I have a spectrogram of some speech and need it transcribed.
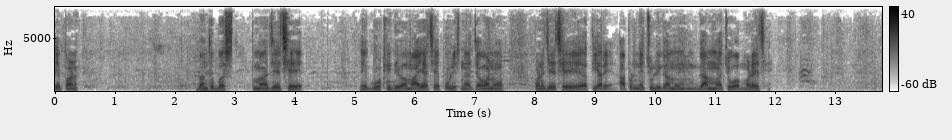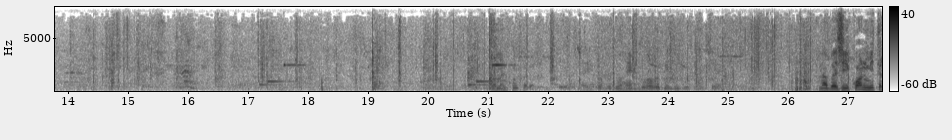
એ પણ બંદોબસ્તમાં જે છે એ ગોઠવી દેવામાં આવ્યા છે પોલીસના જવાનો પણ જે છે એ અત્યારે આપણને ચૂલી ગામો ગામમાં જોવા મળે છે. કમેન્ટ શું કરે? બધું હવે કંઈ બીજું કંઈ છે? ના બસ એ કોણ મિત્ર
